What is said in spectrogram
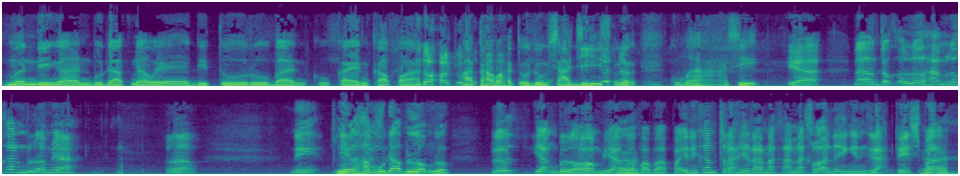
mendingan budak nawe dituruban ku kain kapan atau tudung saji ku masih Ya. Nah, untuk lu Ham lu kan belum ya? Belum. Nih ilham muda belum loh lu yang belum ya Eh. Bapak-bapak. Ini kan terakhir anak-anak kalau Anda ingin gratis, Pak. Eh.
